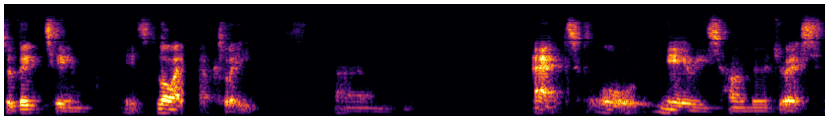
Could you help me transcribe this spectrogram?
the victim is likely um, at or near his home address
